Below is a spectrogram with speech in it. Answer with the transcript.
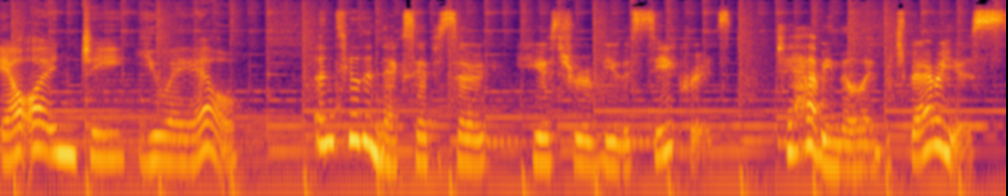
L I N G U A L. Until the next episode, here's to review the secrets to having the language barriers.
